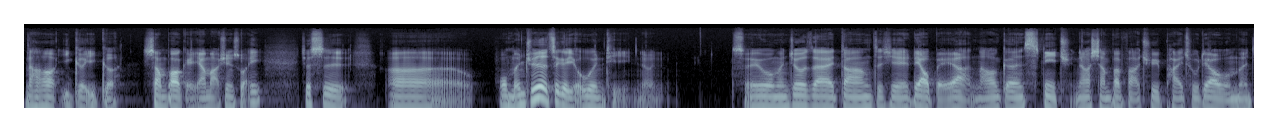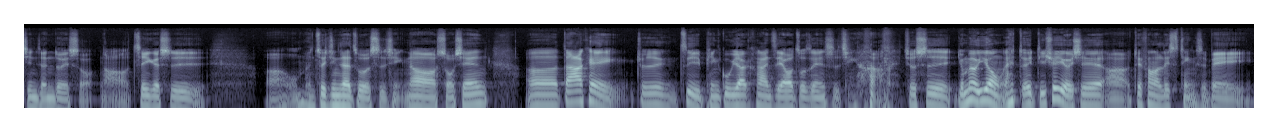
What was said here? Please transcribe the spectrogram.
然后一个一个上报给亚马逊说，哎，就是呃，我们觉得这个有问题。所以我们就在当这些料杯啊，然后跟 snitch，然后想办法去排除掉我们竞争对手。然后这个是啊、呃，我们最近在做的事情。那首先，呃，大家可以就是自己评估一下，看看自己要做这件事情哈，就是有没有用？哎，对，的确有一些啊、对方的 listing 是被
